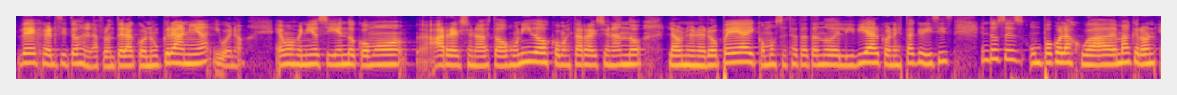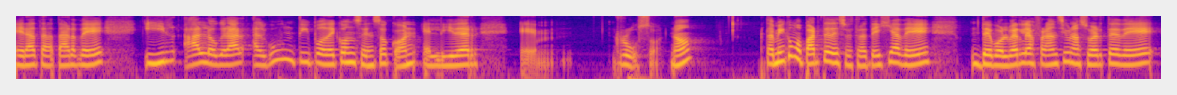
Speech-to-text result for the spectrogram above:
de ejércitos en la frontera con Ucrania y bueno, hemos venido siguiendo cómo ha reaccionado Estados Unidos, cómo está reaccionando la Unión Europea y cómo se está tratando de lidiar con esta crisis. Entonces, un poco la jugada de Macron era tratar de ir a lograr algún tipo de consenso con el líder em, ruso, ¿no? También como parte de su estrategia de devolverle a Francia una suerte de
